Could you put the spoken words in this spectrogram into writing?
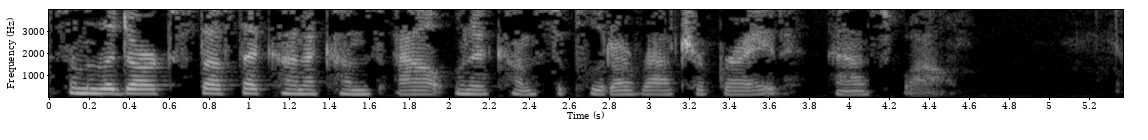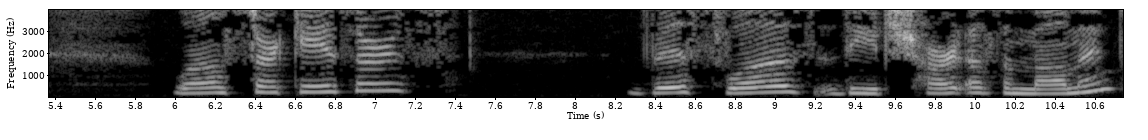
some of the dark stuff that kind of comes out when it comes to Pluto retrograde as well. Well, stargazers, this was the chart of the moment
